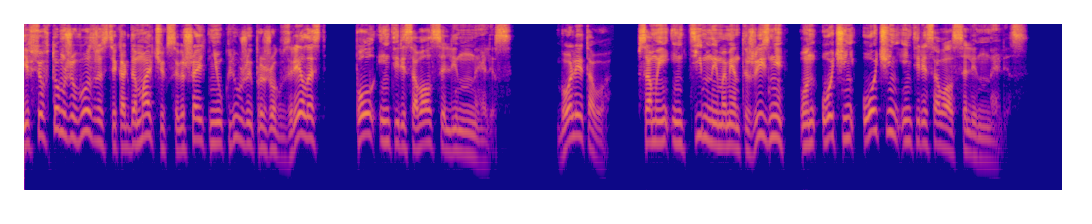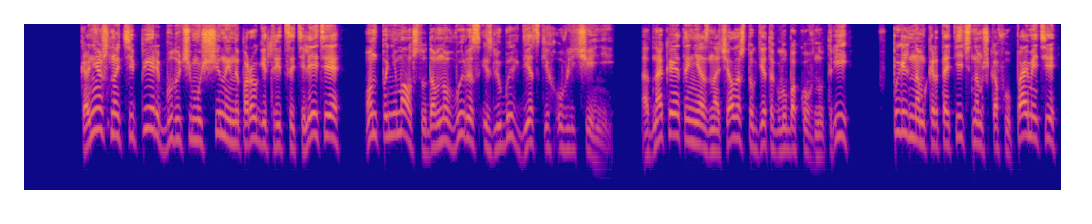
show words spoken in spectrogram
И все в том же возрасте, когда мальчик совершает неуклюжий прыжок в зрелость, Пол интересовался Лин Неллис. Более того, в самые интимные моменты жизни он очень-очень интересовался Лин Неллис. Конечно, теперь, будучи мужчиной на пороге тридцатилетия, он понимал, что давно вырос из любых детских увлечений. Однако это не означало, что где-то глубоко внутри, в пыльном картотечном шкафу памяти,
